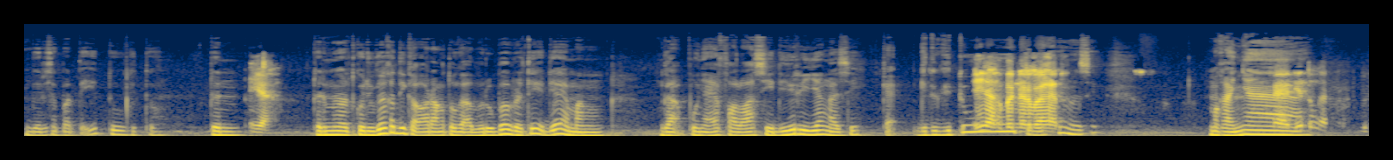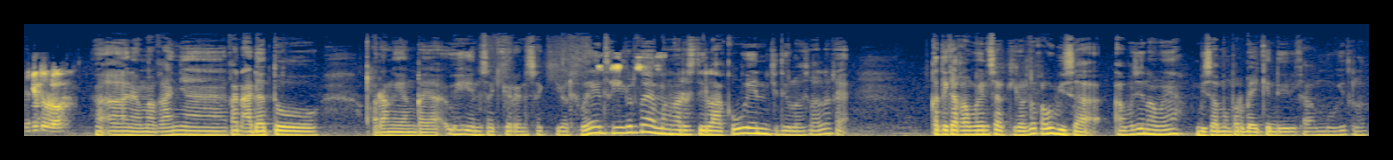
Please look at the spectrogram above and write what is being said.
jadi seperti itu gitu. Dan iya dan menurutku juga ketika orang tuh nggak berubah berarti dia emang nggak punya evaluasi diri ya nggak sih? Kayak gitu-gitu. Iya, terus, banget. ya sih? Makanya. kayak dia tuh nggak begitu loh. Heeh, nah makanya kan ada tuh orang yang kayak wih insecure insecure. Sebenarnya insecure tuh emang harus dilakuin gitu loh. Soalnya kayak ketika kamu insecure tuh kamu bisa apa sih namanya bisa memperbaiki diri kamu gitu loh.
